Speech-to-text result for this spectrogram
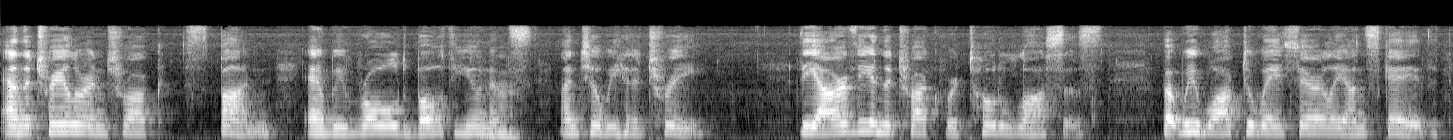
and the trailer and truck spun, and we rolled both units mm-hmm. until we hit a tree. The RV and the truck were total losses, but we walked away fairly unscathed.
